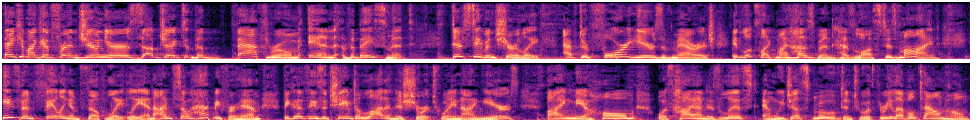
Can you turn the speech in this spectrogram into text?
Thank you, my good friend Junior. Subject the bathroom in the basement. Dear Stephen Shirley, after four years of marriage, it looks like my husband has lost his mind. He's been feeling himself lately, and I'm so happy for him because he's achieved a lot in his short 29 years. Buying me a home was high on his list, and we just moved into a three level townhome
